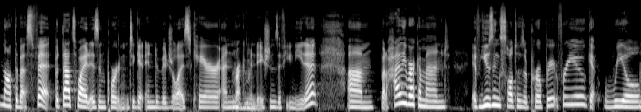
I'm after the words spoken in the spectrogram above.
not the best fit, but that's why it is important to get individualized care and recommendations if you need it. Um, but highly recommend if using salt is appropriate for you, get real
